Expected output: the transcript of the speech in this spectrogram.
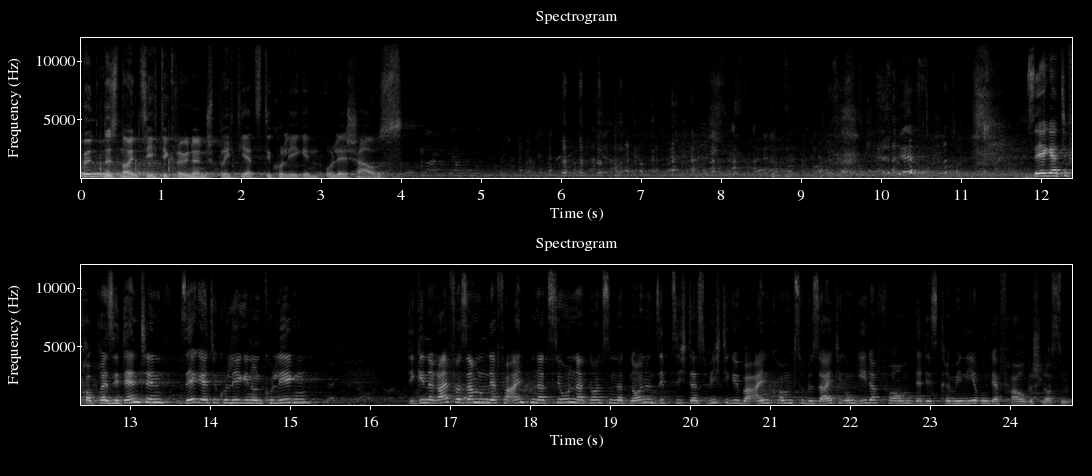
Bündnis 90 Die Grünen spricht jetzt die Kollegin Ulle Schaus. Sehr geehrte Frau Präsidentin, sehr geehrte Kolleginnen und Kollegen! Die Generalversammlung der Vereinten Nationen hat 1979 das wichtige Übereinkommen zur Beseitigung jeder Form der Diskriminierung der Frau beschlossen.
